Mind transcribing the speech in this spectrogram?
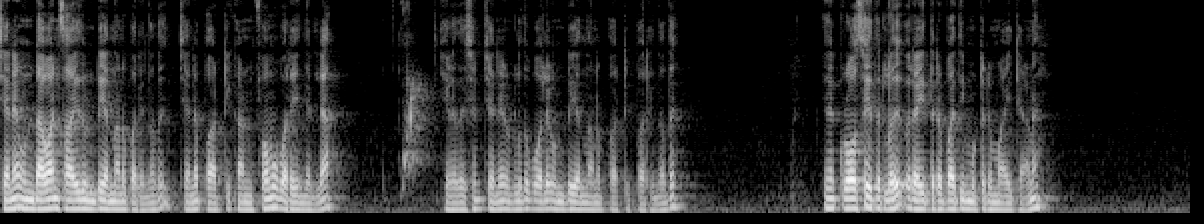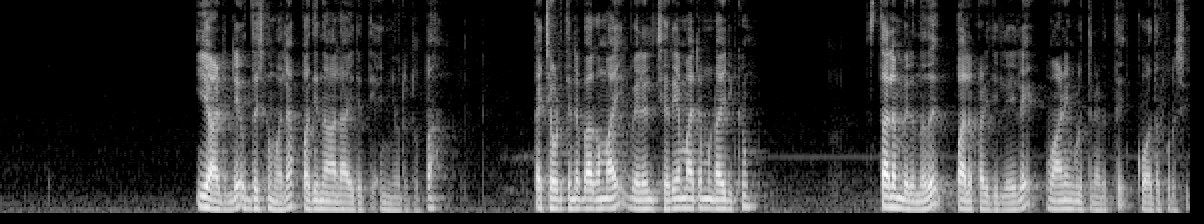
ചെന ഉണ്ടാവാൻ സാധ്യതയുണ്ട് എന്നാണ് പറയുന്നത്. ചെന പാർട്ടി കൺഫേം പറയുന്നില്ല. ഏകദേശം ചെന ഉള്ളത് പോലെ ഉണ്ട് എന്നാണ് പാർട്ടി പറയുന്നത്. ഇതിനെ ക്രോസ് ചെയ്തിട്ടുള്ളത് ഒരു ഹൈദരാബാദി മുട്ടനുമായിട്ടാണ്. ഈ ആടിന്റെ ഉദ്ദേശിക്കുന്ന വില പതിനാലായിരത്തി അഞ്ഞൂറ് രൂപ. കച്ചവടത്തിന്റെ ഭാഗമായി വിലയിൽ ചെറിയ മാറ്റമുണ്ടായിരിക്കും സ്ഥലം വരുന്നത് പാലക്കാട് ജില്ലയിലെ വാണിയംകുളത്തിനടുത്ത് കോതക്കുറിശി.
